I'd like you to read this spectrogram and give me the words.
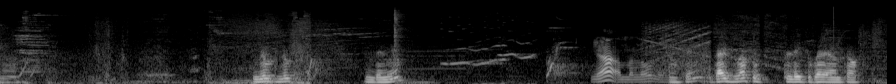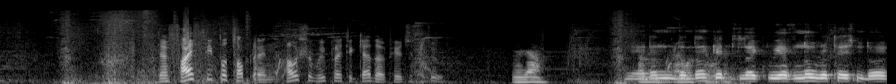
No. Look, look. In the new? Yeah, I'm alone. now. Okay. Guys, you have to play together on top. There are five people top lane. How should we play together if you're just two? Yeah, yeah. yeah, don't, don't, don't get like we have no rotation at all.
